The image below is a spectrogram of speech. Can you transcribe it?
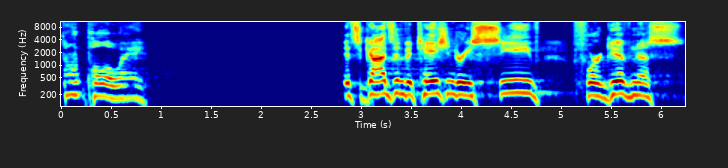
Don't pull away. It's God's invitation to receive forgiveness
